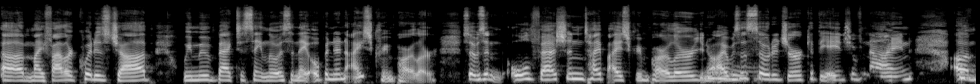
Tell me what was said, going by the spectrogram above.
Uh, my father quit his job. We moved back to St. Louis and they opened an ice cream parlor. So it was an old fashioned type ice cream parlor. You know, Ooh. I was a soda jerk at the age of nine. Um,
